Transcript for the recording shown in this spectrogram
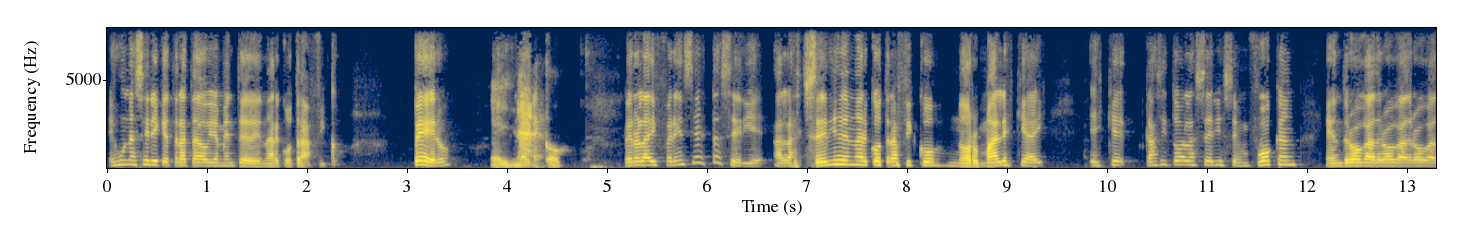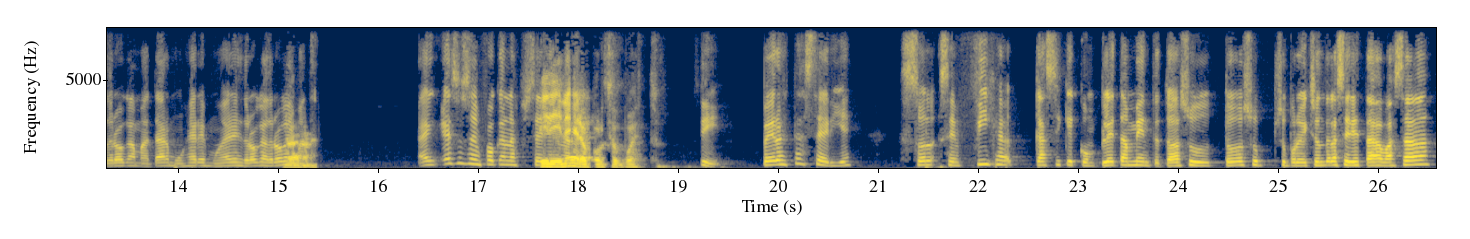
Es una serie que trata obviamente de narcotráfico, pero el narco. Pero la diferencia de esta serie a las series de narcotráfico normales que hay es que casi todas las series se enfocan en droga, droga, droga, droga, matar mujeres, mujeres, droga, droga y Claro. matar. En eso se enfocan las Y series. de dinero, por supuesto. Sí, pero esta serie se fija casi que completamente, toda su, toda su, su proyección de la serie está basada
